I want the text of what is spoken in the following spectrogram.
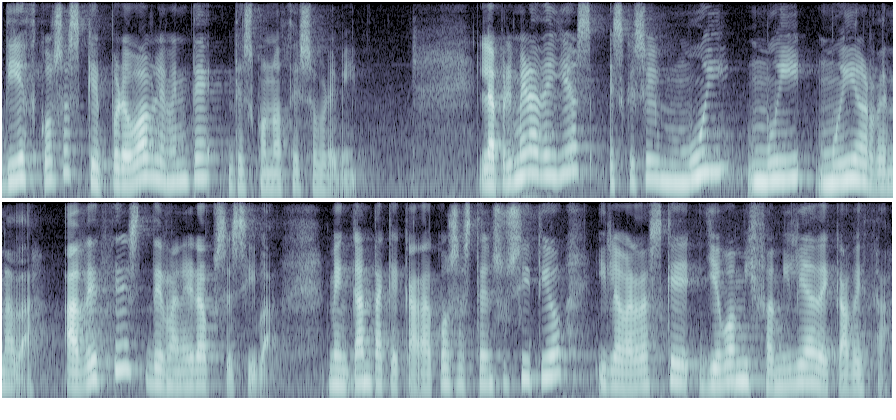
10 cosas que probablemente desconoces sobre mí. La primera de ellas es que soy muy, muy, muy ordenada, a veces de manera obsesiva. Me encanta que cada cosa esté en su sitio y la verdad es que llevo a mi familia de cabeza.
